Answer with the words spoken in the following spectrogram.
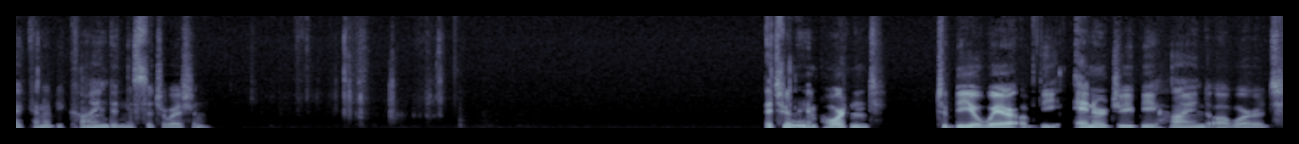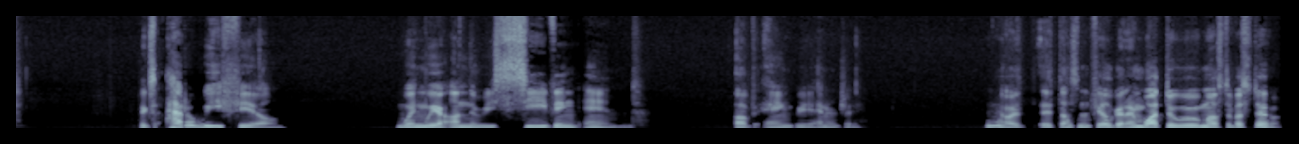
okay, can I be kind in this situation? It's really important to be aware of the energy behind our words. Because how do we feel when we're on the receiving end of angry energy? You know, it, it doesn't feel good. And what do most of us do?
